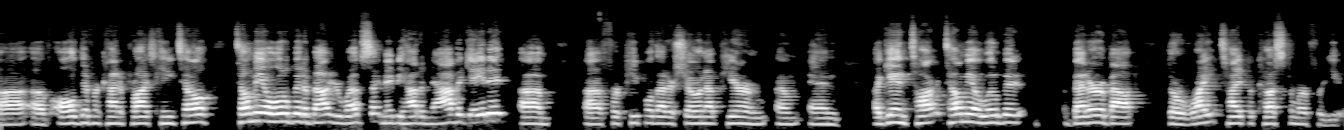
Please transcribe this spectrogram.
uh, of all different kind of products. Can you tell tell me a little bit about your website, maybe how to navigate it um, uh, for people that are showing up here, and um, and again, talk tell me a little bit better about the right type of customer for you.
